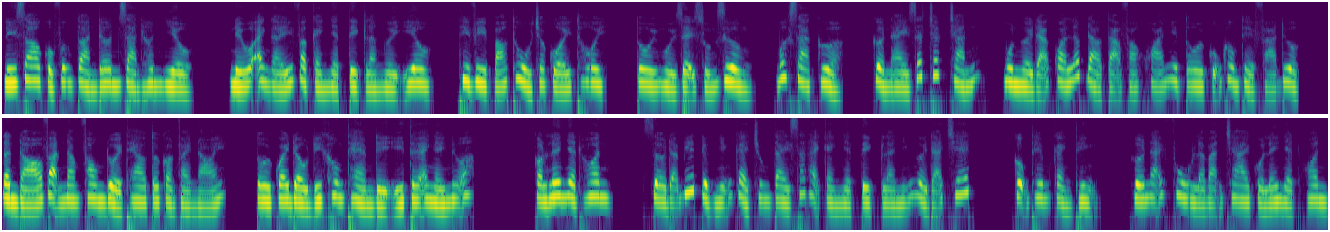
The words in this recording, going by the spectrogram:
Lý do của phương toàn đơn giản hơn nhiều. Nếu anh ấy và cảnh nhật tịch là người yêu, thì vì báo thù cho cô ấy thôi. Tôi ngồi dậy xuống giường, bước ra cửa. Cửa này rất chắc chắn một người đã qua lớp đào tạo phá khóa như tôi cũng không thể phá được. Lần đó vạn nam phong đuổi theo tôi còn phải nói, tôi quay đầu đi không thèm để ý tới anh ấy nữa. Còn lê nhật huân, giờ đã biết được những kẻ chung tay sát hại cảnh nhật tịch là những người đã chết, cộng thêm cảnh thịnh, hứa nãi phù là bạn trai của lê nhật huân,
